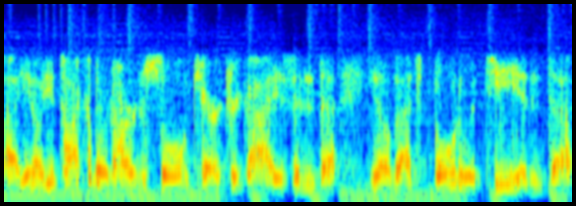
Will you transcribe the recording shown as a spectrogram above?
uh, you know, you talk about heart and soul and character guys, and uh, you know that's Beau to a T. And uh,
